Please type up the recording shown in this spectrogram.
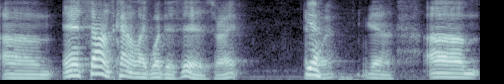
Um, and it sounds kind of like what this is, right? In yeah. Yeah. Um,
